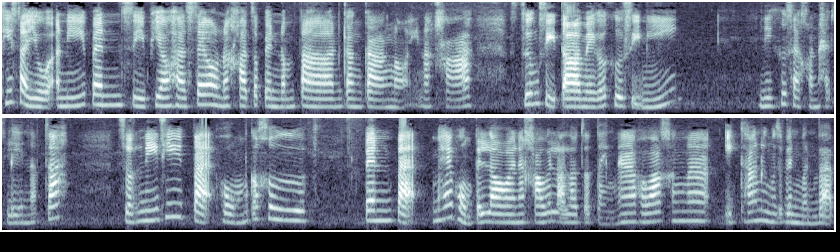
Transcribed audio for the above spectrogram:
ที่ใส่อยู่อันนี้เป็นสีเพียวฮาเซลนะคะ จะเป็นน้ำตาลกลางๆหน่อยนะคะ ซึ่งสีตาเมย์ก็คือสีนี้ นี่คือใส่คอนแทคเลนส์นะจ๊ะ ส่วนนี้ที่แปะผมก็คือ เป็นแปะไม่ให้ผมเป็นรอยนะคะ เวลาเราจะแต่งหน้า เพราะว่าข้างหน้าอีกข้างหนึ่งมันจะเป็นเหมือนแบบ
